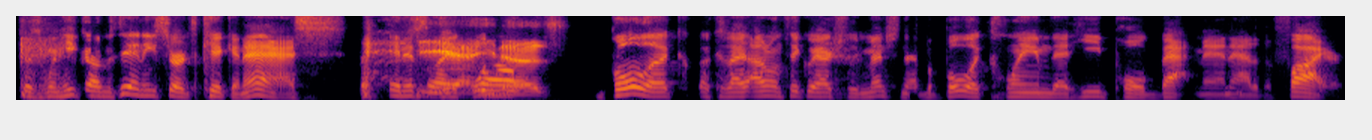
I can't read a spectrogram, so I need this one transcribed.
because when he comes in, he starts kicking ass, and it's like, yeah, well, he does. Bullock, because I, I don't think we actually mentioned that, but Bullock claimed that he pulled Batman out of the fire.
